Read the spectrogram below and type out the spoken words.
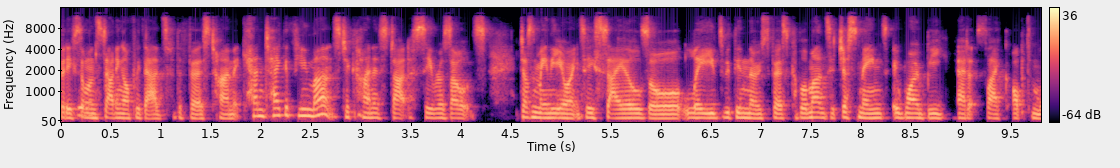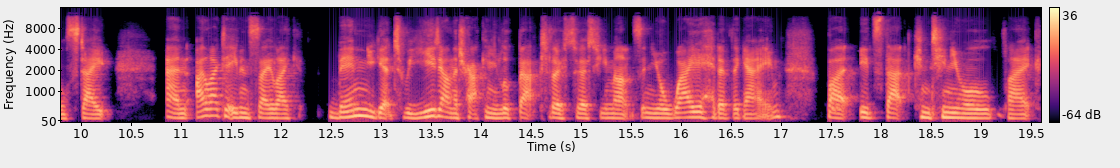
But if yeah. someone's starting off with ads for the first time it can take a few months to kind of start to see results. It doesn't mean that you won't see sales or leads within those first couple of months. It just means it won't be at its like optimal state. And I like to even say, like, then you get to a year down the track and you look back to those first few months and you're way ahead of the game. But it's that continual like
